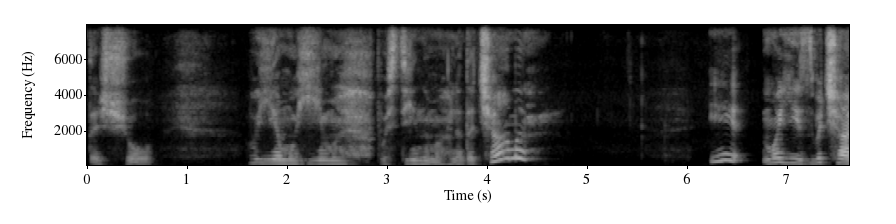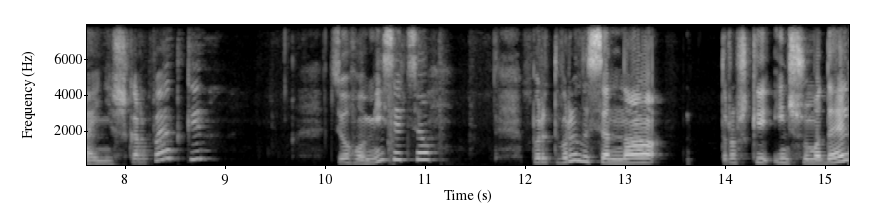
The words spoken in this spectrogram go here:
те, що ви є моїми постійними глядачами. І мої звичайні шкарпетки цього місяця перетворилися на трошки іншу модель.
